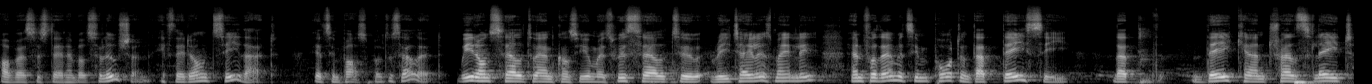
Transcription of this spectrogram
of a sustainable solution. If they don't see that, it's impossible to sell it. We don't sell to end consumers, we sell to retailers mainly, and for them it's important that they see that they can translate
